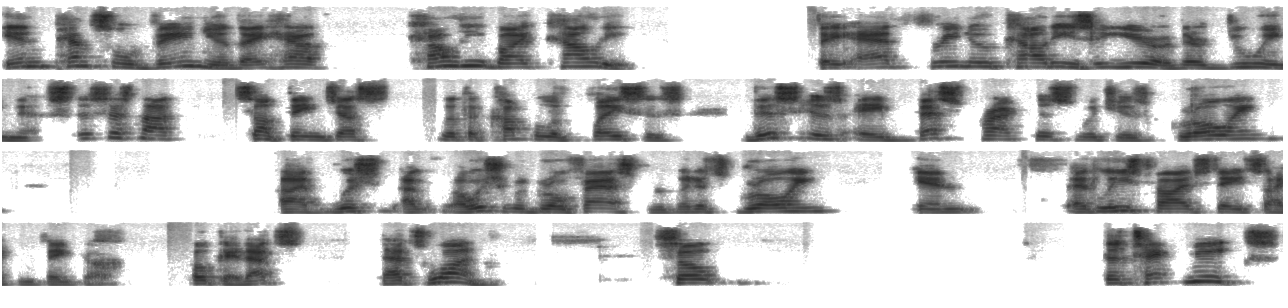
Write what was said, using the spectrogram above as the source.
In Pennsylvania, they have county by county. They add three new counties a year. They're doing this. This is not something just with a couple of places. This is a best practice which is growing. I wish I, I wish it would grow faster, but it's growing in at least five states I can think of. Okay, that's that's one. So the techniques,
